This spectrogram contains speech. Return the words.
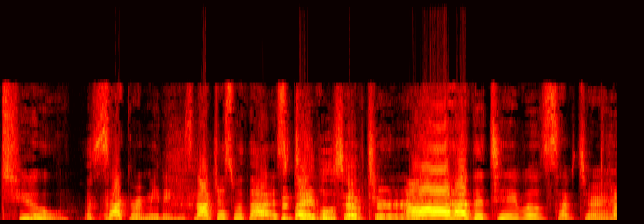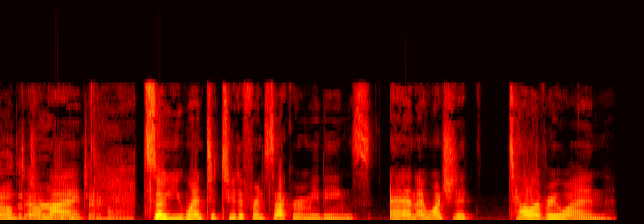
two sacrament meetings, not just with us, The tables have turned. oh, how the tables have turned. How the oh my! tables. So you went to two different sacrament meetings, and I want you to tell everyone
